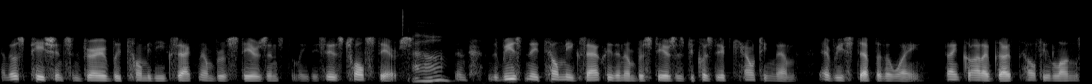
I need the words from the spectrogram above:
And those patients invariably tell me the exact number of stairs instantly. They say it's 12 stairs. Uh-huh. And the reason they tell me exactly the number of stairs is because they're counting them every step of the way. Thank God I've got healthy lungs.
